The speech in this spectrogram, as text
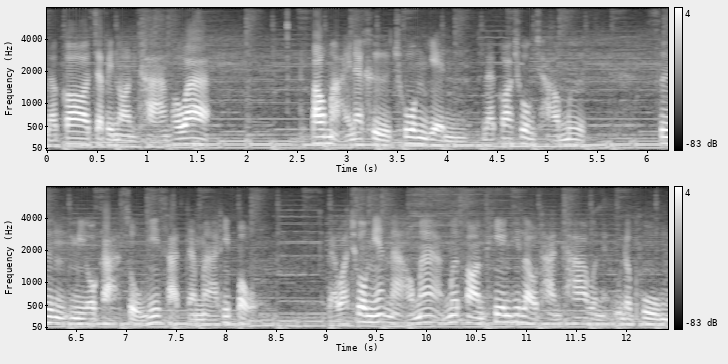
แล้วก็จะไปนอนค้าง เพราะว่าเป้าหมายเนี่ยคือช่วงเย็นและก็ช่วงเช้ามืด ซึ่งมีโอกาสสูงที่สัตว์จะมาที่โป่ง แต่ว่าช่วงเนี้ยหนาวมาก เมื่อตอนเที่ยงที่เราทานข้าวกันเนี่ยอุณหภูมิ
